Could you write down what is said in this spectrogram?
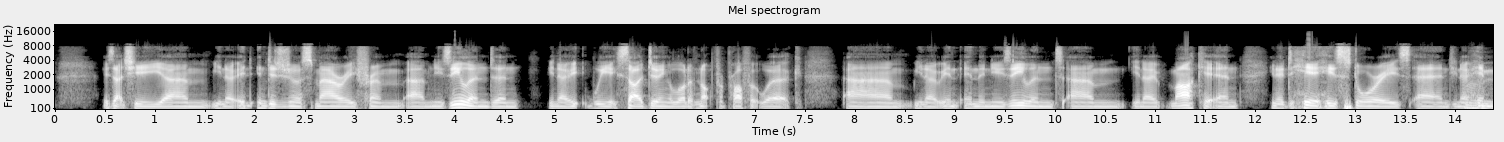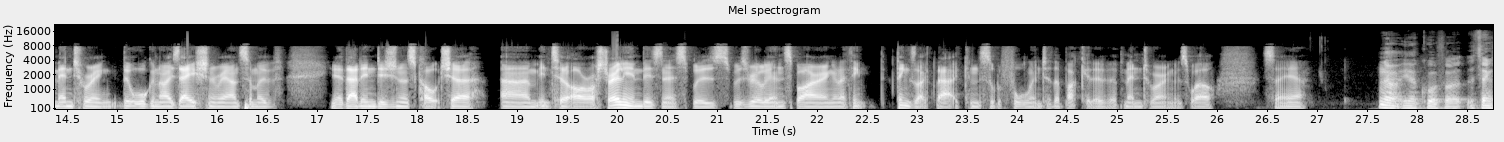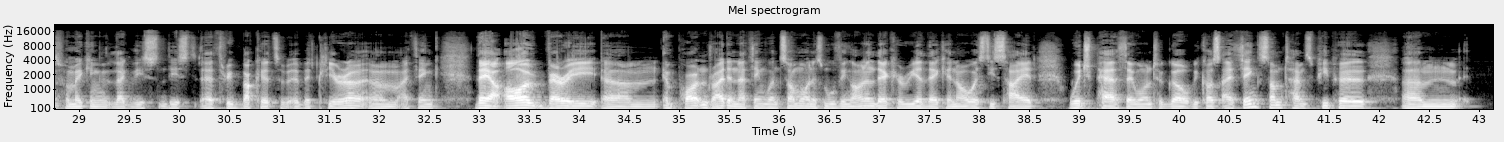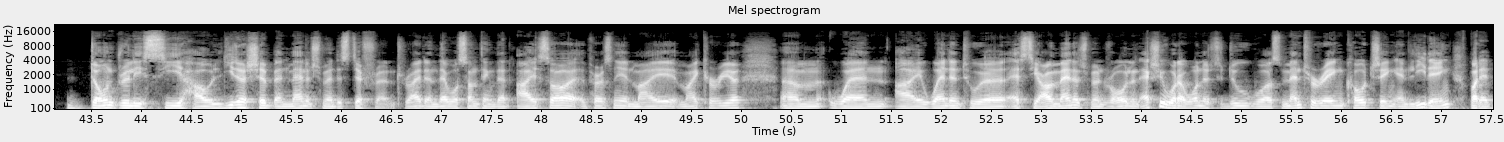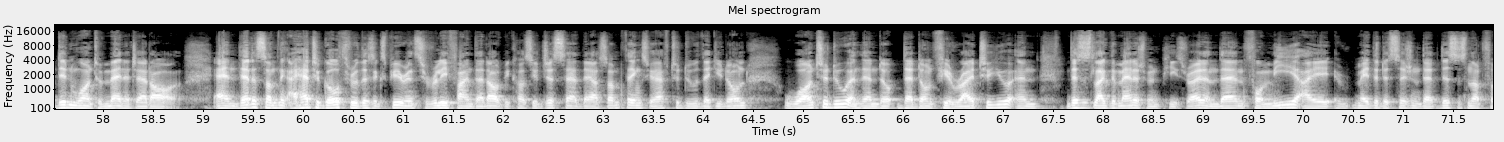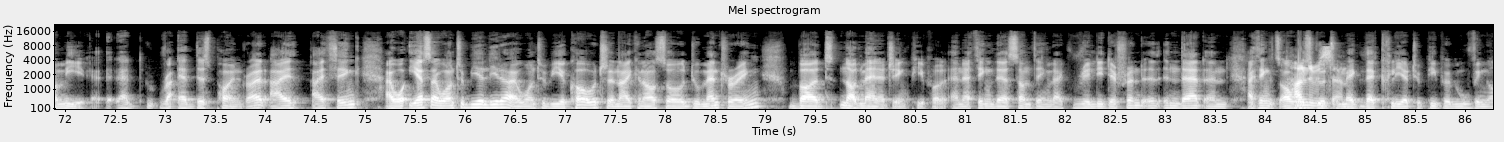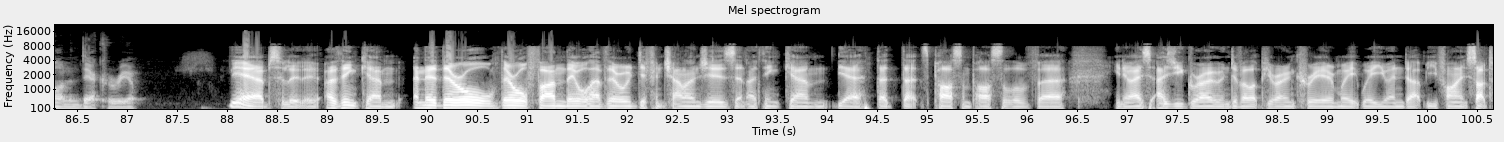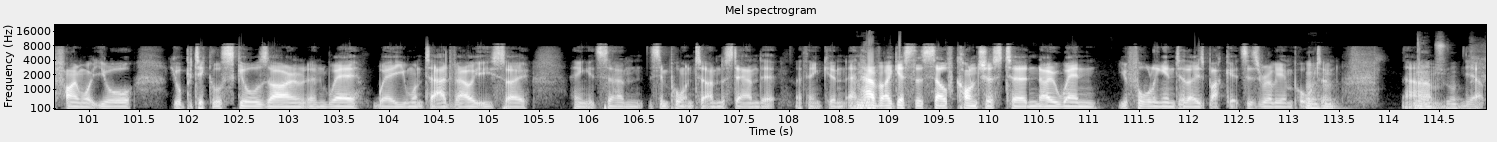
is actually um, you know indigenous maori from um, new zealand and you know, we started doing a lot of not-for-profit work, um, you know, in, in the New Zealand, um, you know, market, and you know, to hear his stories and you know mm. him mentoring the organisation around some of, you know, that Indigenous culture um, into our Australian business was was really inspiring, and I think things like that can sort of fall into the bucket of, of mentoring as well. So yeah. No, yeah, cool. For thanks for making like these these uh, three buckets a, a, bit clearer. Um, I think they are all very um, important, right? And I think when someone is moving on in their career, they can always decide which path they want to go. Because I think sometimes people um, don't really see how leadership and management is different, right? And that was something that I saw personally in my my career um, when I went into a SDR management role. And actually, what I wanted to do was mentoring, coaching, and leading, but I didn't want to manage at all. And that is something I had to go through this experience to really find that out because you just said there are some things you have to do that you don't want to do, and then do, that don't feel right to you. And this is like the management piece, right? And then for me, I made the decision that this is not for me at, this point, right? I, I think I yes, I want to be a leader. I want to be a coach and I can also do mentoring, but not managing people. And I think there's something like really different in, in that. And I think it's always 100%. good to make that clear to people moving on in their career. Yeah, absolutely. I think, um, and they're, they're all they're all fun. They all have their own different challenges, and I think, um, yeah, that that's part and parcel of uh, you know as as you grow and develop your own career and where, where you end up you find start to find what your your particular skills are and where where you want to add value. So I think it's um it's important to understand it I think and, and have I guess the self conscious to know when you're falling into those buckets is really important. Mm-hmm. um, yeah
